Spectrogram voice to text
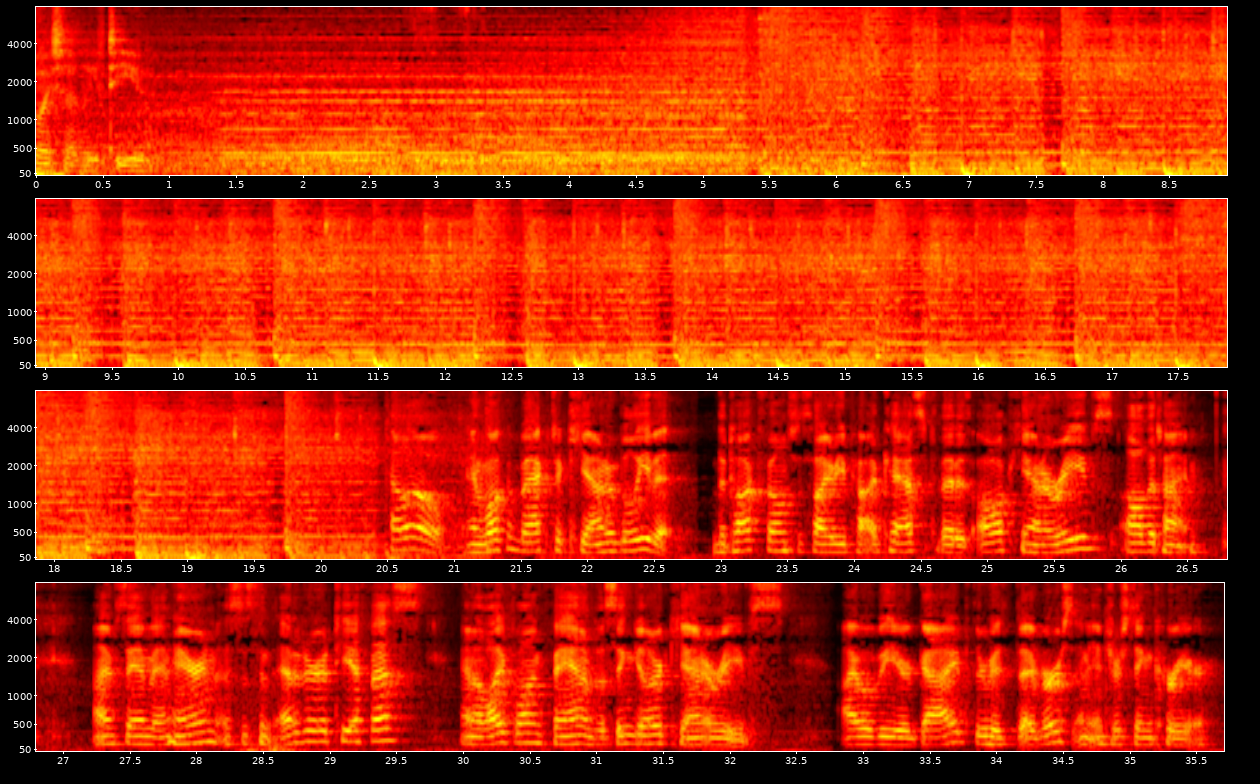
choice I leave to you. Hello, and welcome back to Keanu Believe It, the Talk Film Society podcast that is all Keanu Reeves all the time. I'm Sam Van Haren, assistant editor at TFS, and a lifelong fan of the singular Keanu Reeves. I will be your guide through his diverse and interesting career.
